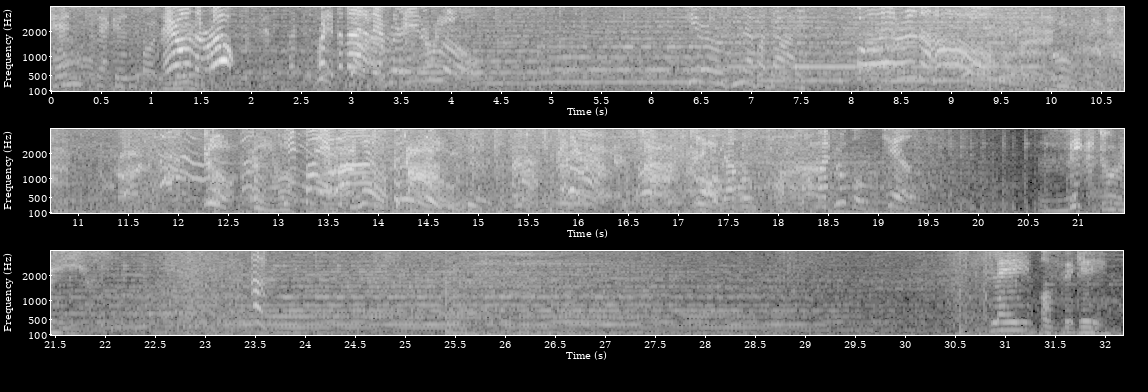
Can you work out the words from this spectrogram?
Ten seconds They're on the ropes. Let's Rip them out of tire their ready to roll. Heroes never die. Play of the game.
